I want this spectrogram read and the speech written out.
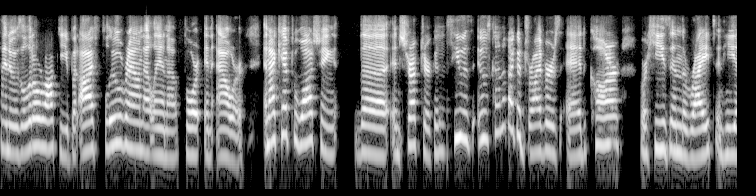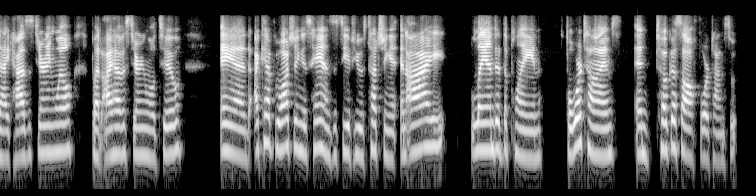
and it was a little rocky, but I flew around Atlanta for an hour. And I kept watching the instructor because he was it was kind of like a driver's ed car where he's in the right and he like has a steering wheel, but I have a steering wheel too. And I kept watching his hands to see if he was touching it. And I landed the plane four times and took us off four times. So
